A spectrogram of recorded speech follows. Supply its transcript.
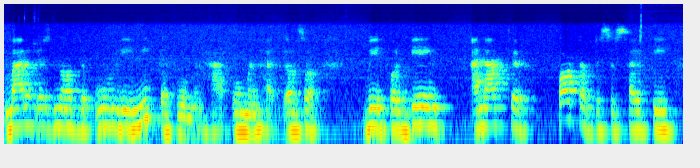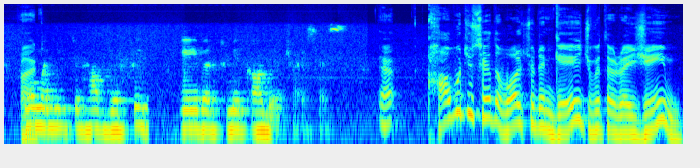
Marriage is not the only need that women have. Women have also, be for being an active part of the society, right. women need to have their freedom to be able to make all their choices. Uh, how would you say the world should engage with a regime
